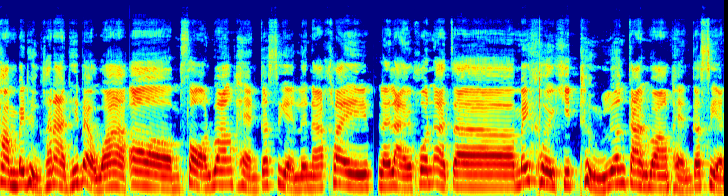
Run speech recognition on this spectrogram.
ทำไปถึงขนาดที่แบบว่าเออสอนวางแผนเกษียณเลยนะใครหลาย ๆ คนอาจจะไม่เคยคิดถึงเรื่องการวางแผนเกษียณ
